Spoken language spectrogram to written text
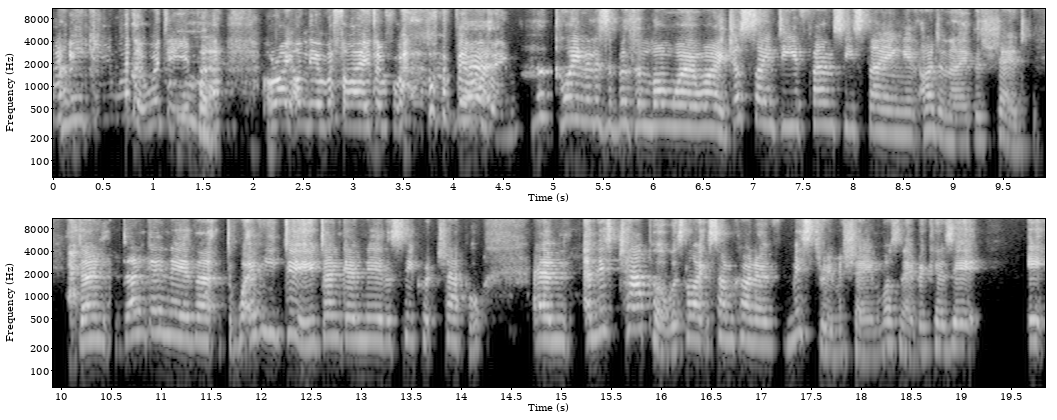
I mean, you wouldn't, would you? You'd right on the other side of the Yeah. building. look, Queen Elizabeth a long way away. Just say, do you fancy staying in? I don't know the shed. Don't don't go near that. Whatever you do, don't go near the secret chapel. Um, and this chapel was like some kind of mystery machine, wasn't it? Because it it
